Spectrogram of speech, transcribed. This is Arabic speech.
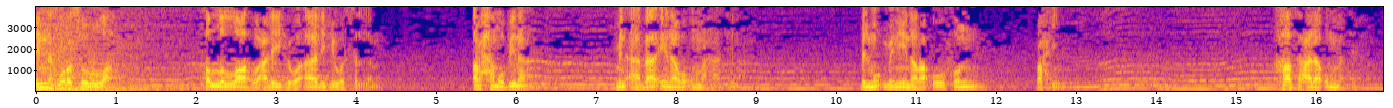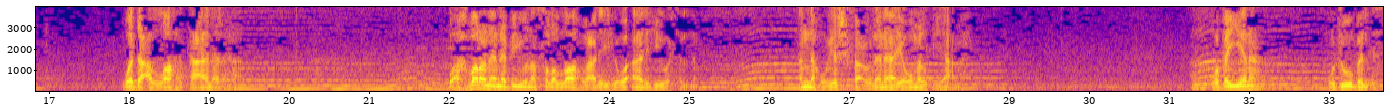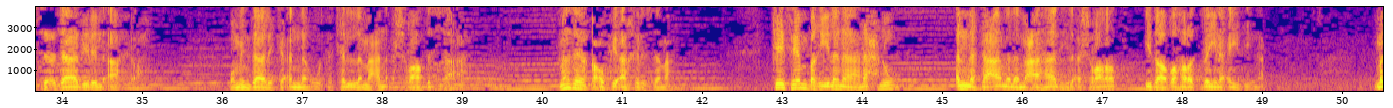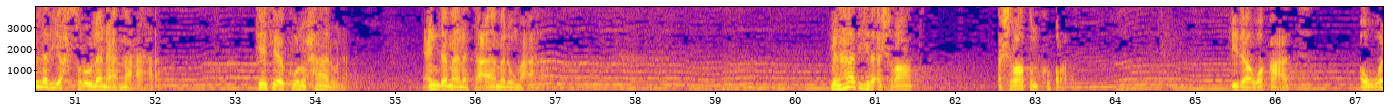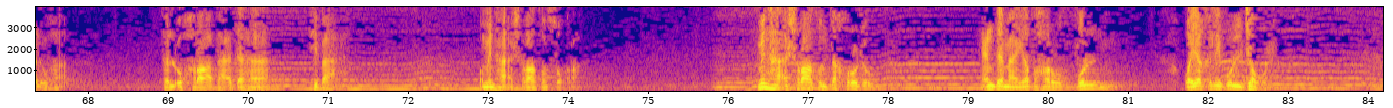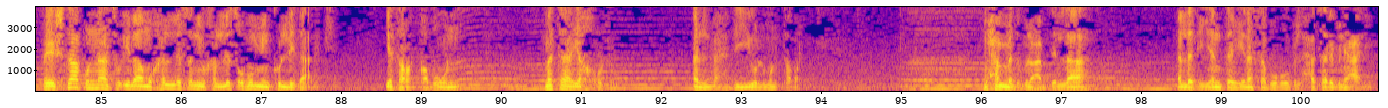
إنه رسول الله صلى الله عليه وآله وسلم. أرحم بنا من آبائنا وأمهاتنا. بالمؤمنين رؤوف رحيم. خاف على أمته. ودعا الله تعالى لها. وأخبرنا نبينا صلى الله عليه وآله وسلم أنه يشفع لنا يوم القيامة. وبين وجوب الاستعداد للآخرة. ومن ذلك أنه تكلم عن أشراط الساعة. ماذا يقع في آخر الزمان؟ كيف ينبغي لنا نحن أن نتعامل مع هذه الأشراط إذا ظهرت بين أيدينا؟ ما الذي يحصل لنا معها؟ كيف يكون حالنا عندما نتعامل معها؟ من هذه الأشراط أشراط كبرى. إذا وقعت أولها فالأخرى بعدها تباع ومنها أشراط صغرى. منها أشراط تخرج عندما يظهر الظلم ويغلب الجور. فيشتاق الناس إلى مخلص يخلصهم من كل ذلك. يترقبون متى يخرج المهدي المنتظر؟ محمد بن عبد الله الذي ينتهي نسبه بالحسن بن علي.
